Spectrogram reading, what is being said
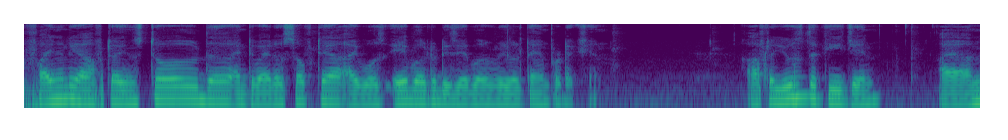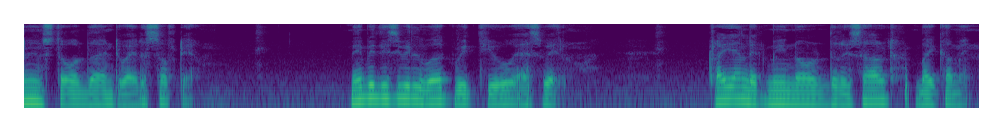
Finally, after install the antivirus software, I was able to disable real-time protection. After use the keygen, I uninstalled the antivirus software. Maybe this will work with you as well. Try and let me know the result by comment.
